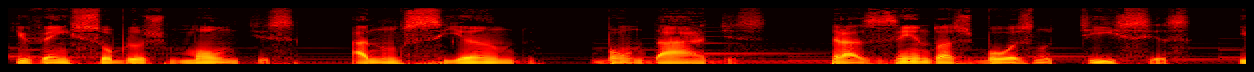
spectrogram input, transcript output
que vêm sobre os montes, anunciando bondades, trazendo as boas notícias e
